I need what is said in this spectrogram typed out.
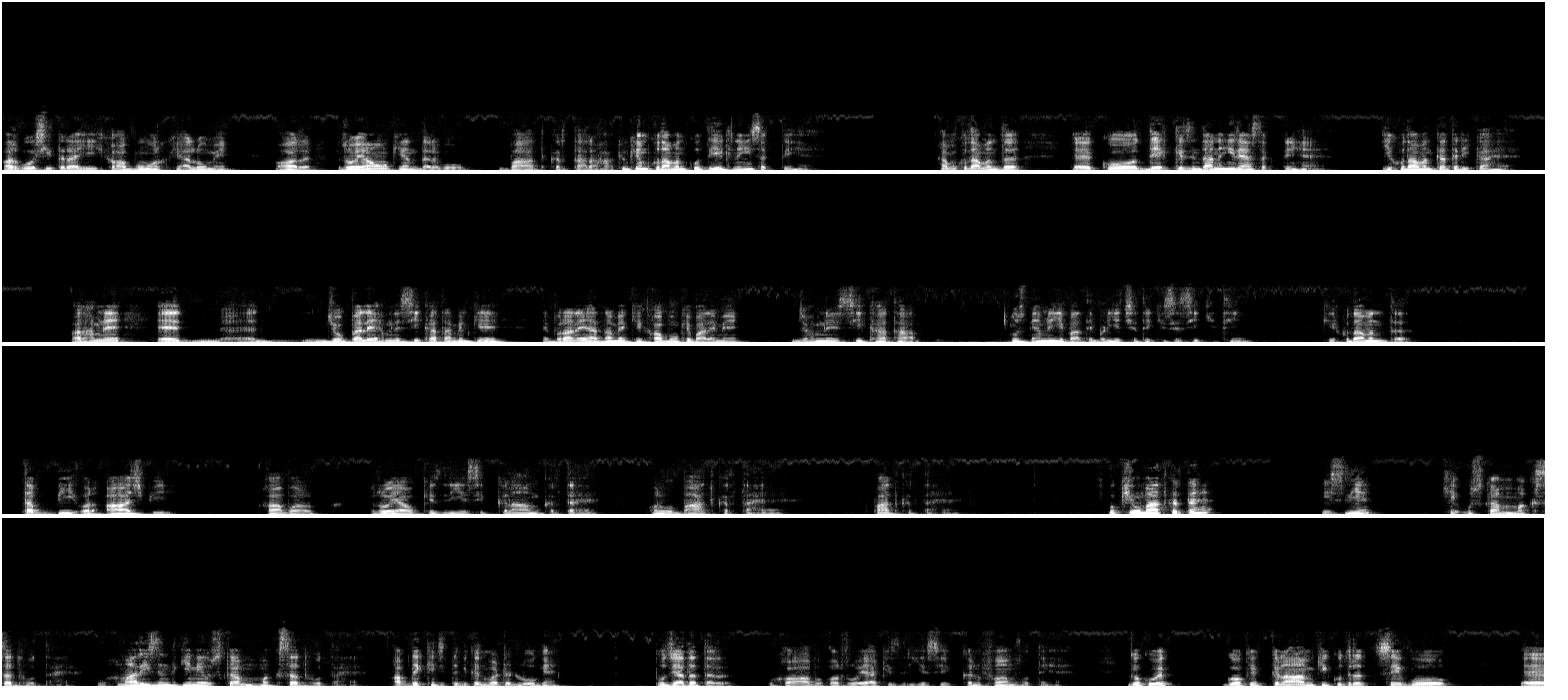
और वो इसी तरह ही ख्वाबों और ख्यालों में और रोयाओं के अंदर वो बात करता रहा, क्योंकि हम खुदामंद को देख नहीं सकते हैं। हम खुदामंद को देख के ज़िंदा नहीं रह सकते हैं। ये खुदावंत का तरीका है। और हमने जो पहले हमने सीखा था मिलके पुराने यादनामे के ख्वाबों के बारे में जो हमने सीखा था उसमें हमने ये बातें बड़ी अच्छे तरीके से सीखी थी कि खुदावंत तब भी और आज भी ख्वाब और रोयाओं के ज़रिए से कलाम करता है और वो बात करता है, बात करता है। वो क्यों बात करता है? इसलिए कि उसका मकसद होता है। हमारी ज़िंदगी में उसका मकसद होता है। आप देखें जितने भी कन्वर्टेड लोग हैं वो ज़्यादातर ख्वाब और रोया के ज़रिए से कंफर्म होते हैं। गो गो के कलाम की कुदरत से वो ए,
